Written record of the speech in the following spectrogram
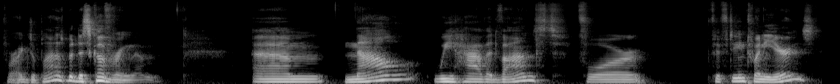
for exoplanets, but discovering them. Um, now we have advanced for 15, 20 years,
